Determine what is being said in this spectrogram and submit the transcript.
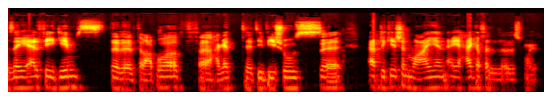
زي ألفي games بتلعبوها في حاجات TV shows application معين أي حاجة في اسمه إيه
